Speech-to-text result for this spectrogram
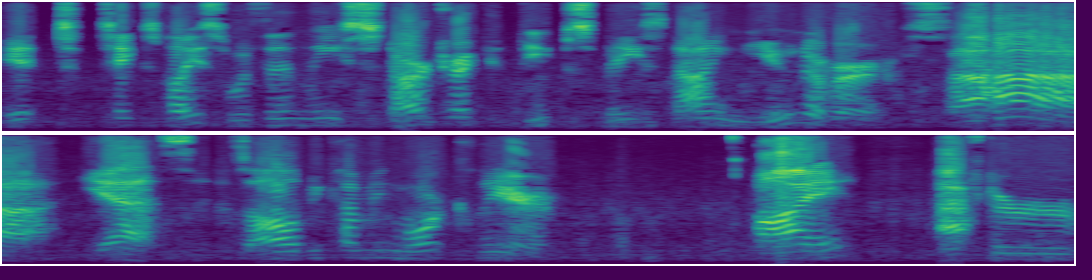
It takes place within the Star Trek Deep Space Nine universe. Aha! Yes, it is all becoming more clear. I, after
